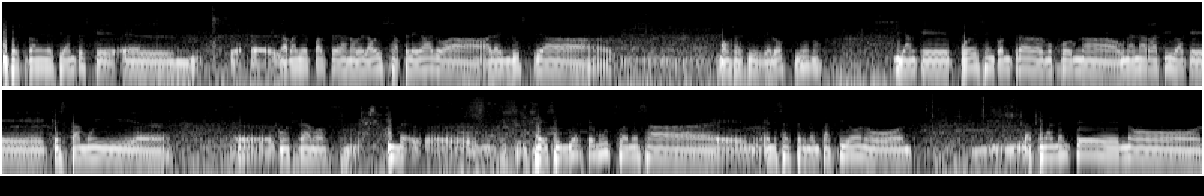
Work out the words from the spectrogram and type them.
y por eso también decía antes que eh, la mayor parte de la novela hoy se ha plegado a, la industria, vamos a decir, del ocio, ¿no? Y aunque puedes encontrar a lo mejor una, narrativa que, está muy, como si dijéramos, se, invierte mucho en esa, en esa experimentación o finalmente no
